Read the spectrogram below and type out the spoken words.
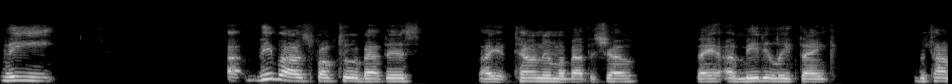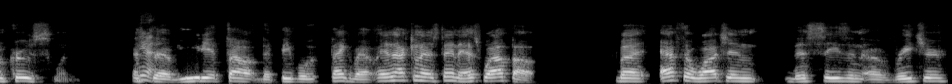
the uh, people I spoke to about this, like telling them about the show, they immediately think the Tom Cruise one. That's yeah. the immediate thought that people think about, and I can understand that. That's what I thought. But after watching this season of Reacher,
